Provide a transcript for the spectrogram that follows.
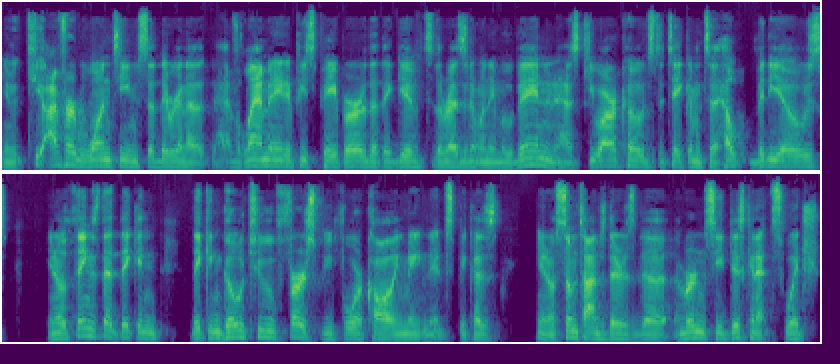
you know, i've heard one team said they were going to have a laminated piece of paper that they give to the resident when they move in, and it has QR codes to take them to help videos. You know, things that they can they can go to first before calling maintenance because you know sometimes there's the emergency disconnect switch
